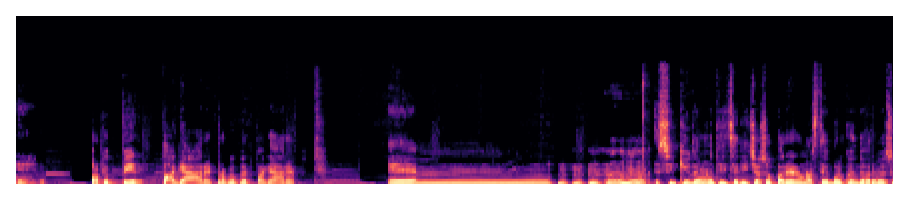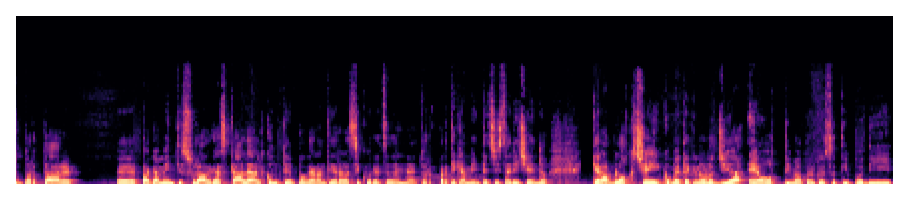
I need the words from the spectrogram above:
eh, proprio per pagare, proprio per pagare. Ehm, mm, mm, mm, si chiude la notizia e dice a suo parere una stablecoin dovrebbe supportare eh, pagamenti su larga scala e al contempo garantire la sicurezza del network. Praticamente ci sta dicendo che la blockchain come tecnologia è ottima per questo tipo di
